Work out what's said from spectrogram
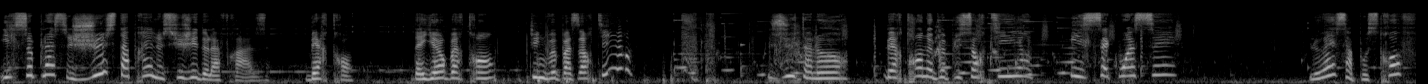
Il se place juste après le sujet de la phrase. Bertrand. D'ailleurs, Bertrand, tu ne veux pas sortir? Zut alors Bertrand ne peut plus sortir. Il s'est coincé. Le S apostrophe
